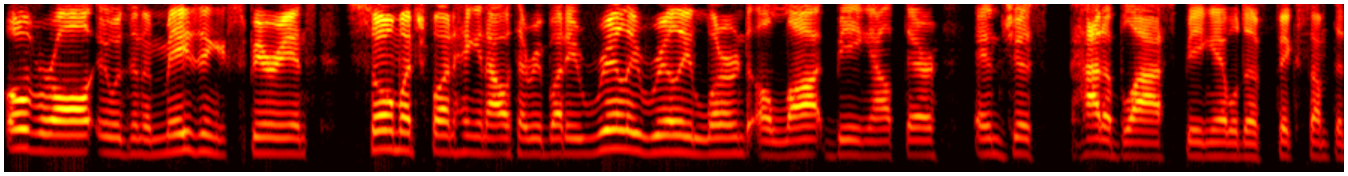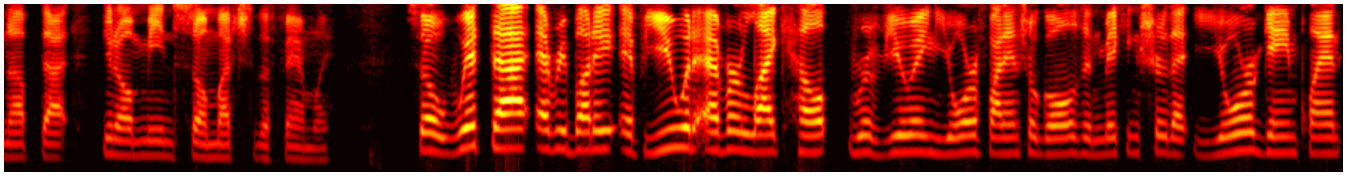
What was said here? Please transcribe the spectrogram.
overall, it was an amazing experience. So much fun hanging out with everybody. Really, really learned a lot being out there and just had a blast being able to fix something up that, you know, means so much to the family. So, with that, everybody, if you would ever like help reviewing your financial goals and making sure that your game plan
